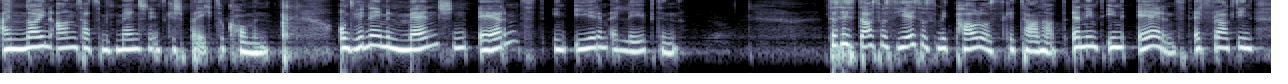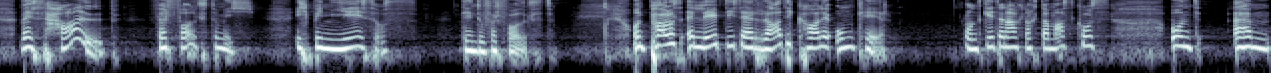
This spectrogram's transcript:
einen neuen Ansatz, mit Menschen ins Gespräch zu kommen. Und wir nehmen Menschen ernst in ihrem Erlebten. Das ist das, was Jesus mit Paulus getan hat. Er nimmt ihn ernst. Er fragt ihn, weshalb verfolgst du mich? Ich bin Jesus, den du verfolgst. Und Paulus erlebt diese radikale Umkehr und geht danach nach Damaskus und ähm,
